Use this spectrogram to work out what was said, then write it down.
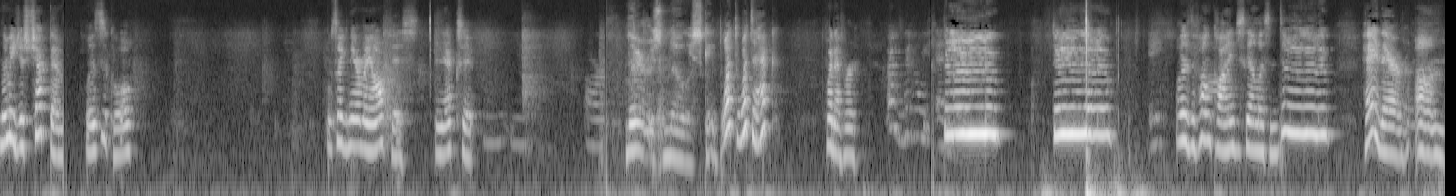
Let me just check them. Well, this is cool. Looks like near my office. An exit. There is no escape. What? What the heck? Whatever. Doo-doo-doo-doo. Doo-doo-doo-doo. There's a phone call. I'm just gonna listen. Hey there. Um.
